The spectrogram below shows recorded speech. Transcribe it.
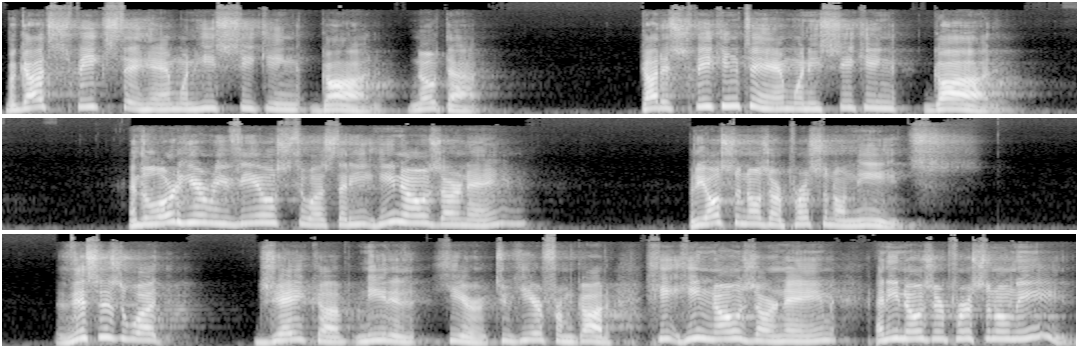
But God speaks to him when he's seeking God. Note that. God is speaking to him when he's seeking God. And the Lord here reveals to us that he, he knows our name, but he also knows our personal needs. This is what Jacob needed here to hear from God. He, he knows our name and he knows our personal need.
